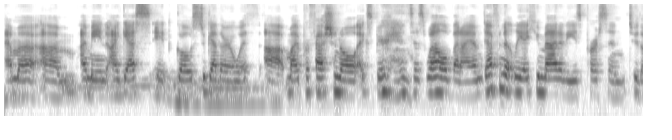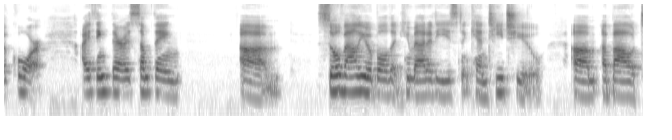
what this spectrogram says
am a, um, I mean, I guess it goes together with uh, my professional experience as well, but I am definitely a humanities person to the core. I think there is something um, so valuable that humanities can teach you um, about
